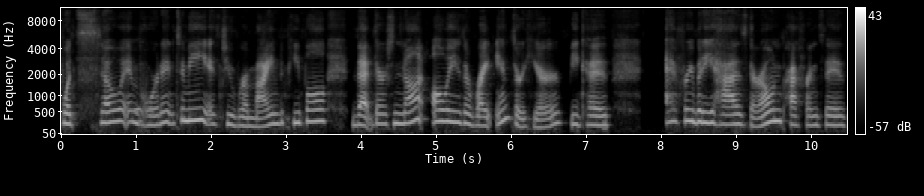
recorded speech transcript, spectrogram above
what's so important to me is to remind people that there's not always a right answer here because everybody has their own preferences.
